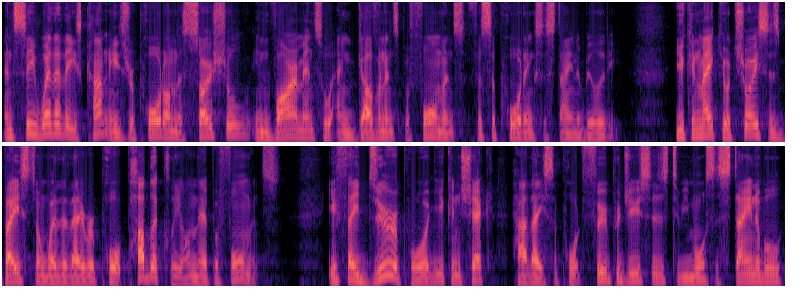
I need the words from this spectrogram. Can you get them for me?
and see whether these companies report on the social, environmental and governance performance for supporting sustainability. You can make your choices based on whether they report publicly on their performance. If they do report, you can check how they support food producers to be more sustainable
